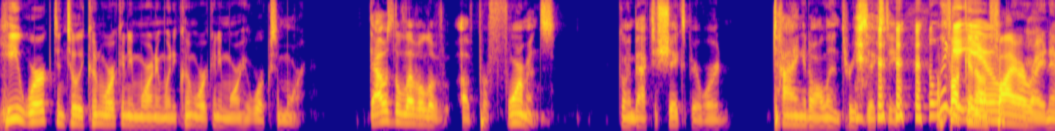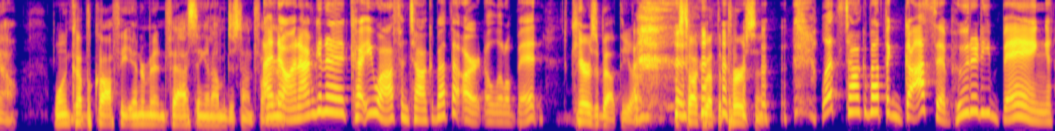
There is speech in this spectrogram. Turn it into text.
He worked until he couldn't work anymore, and when he couldn't work anymore, he worked some more. That was the level of, of performance. Going back to Shakespeare, word tying it all in 360. I'm fucking on fire right now. One cup of coffee, intermittent fasting, and I'm just on fire. I know, and I'm going to cut you off and talk about the art a little bit. Who cares about the art? Let's talk about the person. Let's talk about the gossip. Who did he bang?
